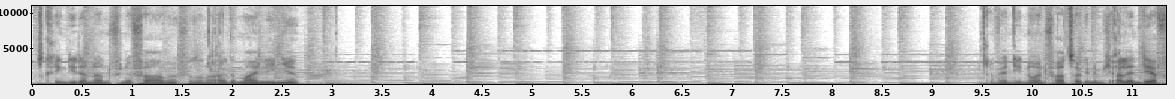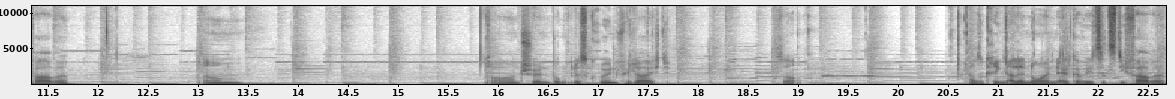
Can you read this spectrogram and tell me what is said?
Was kriegen die dann dann für eine Farbe? Für so eine Allgemeinlinie? Da die neuen Fahrzeuge nämlich alle in der Farbe. Ähm oh, ein schön dunkles Grün vielleicht. So. Also kriegen alle neuen LKWs jetzt die Farbe.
